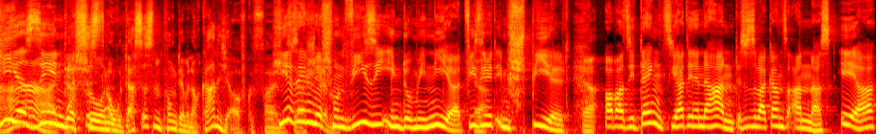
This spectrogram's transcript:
Hier Ah, sehen wir schon. Ist, oh, das ist ein Punkt, der mir noch gar nicht aufgefallen Hier ist. sehen Ja, wir stimmt. schon, wie sie ihn dominiert, wie sie mit ihm spielt. Aber sie denkt, sie hat ihn in der Hand. Es ist aber ganz anders. Er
